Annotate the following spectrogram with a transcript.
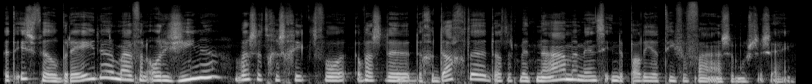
Het is veel breder, maar van origine was het geschikt voor, was de, de gedachte dat het met name mensen in de palliatieve fase moesten zijn.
